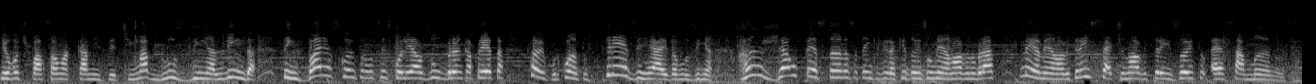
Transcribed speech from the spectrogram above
E eu vou te passar uma camisetinha, uma blusinha linda. Tem várias cores para você escolher, azul, branca, preta. Sabe por quanto? 13 reais a blusinha. Rangel Pestana, você tem que vir aqui, 2169 no braço, 6693 7938, essa Manos.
